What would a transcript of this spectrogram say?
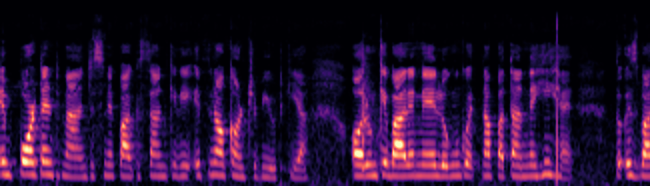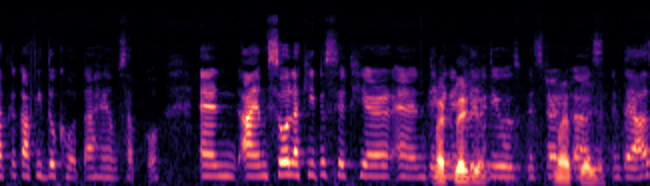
important man جس نے پاکستان کے لیے اتنا کنٹریبیوٹ کیا اور ان کے بارے میں لوگوں کو اتنا پتہ نہیں ہے۔ تو اس بات کا کافی دکھ ہوتا ہے ہم سب کو۔ And I am so lucky to sit here and. Imtiaz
